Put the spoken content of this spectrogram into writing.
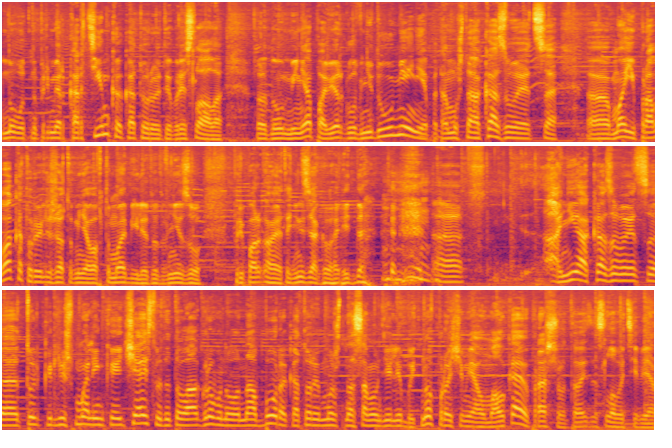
ну вот, например, картинка, которую ты прислала, ну, меня повергла в недоумение, потому что, оказывается, мои права, которые лежат у меня в автомобиле тут внизу, припар... а, это нельзя говорить, да? Они, оказывается, только лишь маленькая часть вот этого огромного набора, который может на самом деле быть. Но, впрочем, я умолкаю, прошу, то это слово тебе.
